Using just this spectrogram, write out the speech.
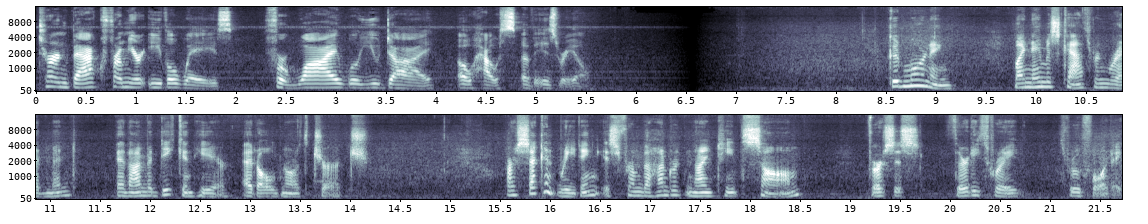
turn back from your evil ways, for why will you die, O house of Israel? Good morning. My name is Catherine Redmond, and I'm a deacon here at Old North Church. Our second reading is from the 119th Psalm, verses 33 through 40.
